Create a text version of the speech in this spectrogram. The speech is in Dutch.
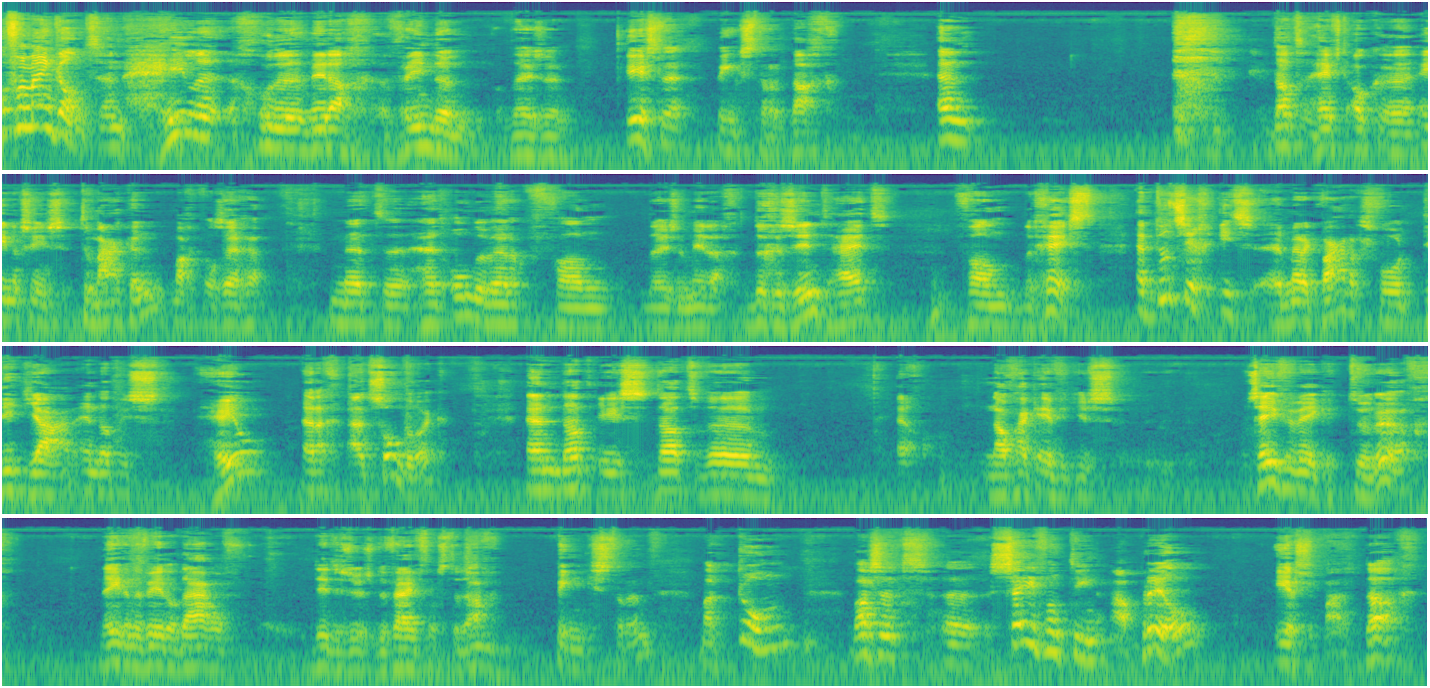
Ook van mijn kant een hele goede middag, vrienden, op deze eerste Pinksterdag. En dat heeft ook uh, enigszins te maken, mag ik wel zeggen, met uh, het onderwerp van deze middag: de gezindheid van de geest. Er doet zich iets uh, merkwaardigs voor dit jaar, en dat is heel erg uitzonderlijk. En dat is dat we. Nou ga ik eventjes zeven weken terug, 49 dagen, of dit is dus de vijftigste dag, Pinksteren. Maar toen was het uh, 17 april, eerste paasdag.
